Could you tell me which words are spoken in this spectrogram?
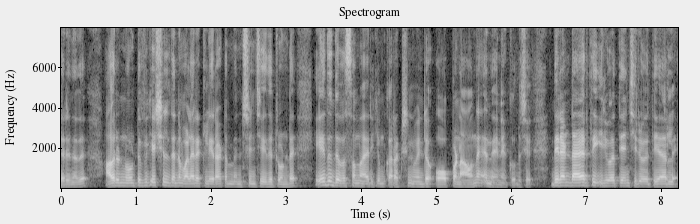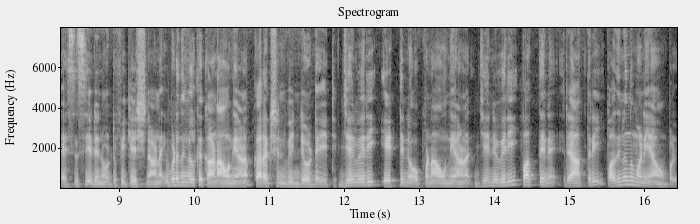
വരുന്നത്? ആ ഒരു നോട്ടിഫിക്കേഷനിൽ തന്നെ വളരെ ക്ലിയർ ആയിട്ട് മെൻഷൻ ചെയ്തിട്ടുണ്ട്. ഏത് ദിവസമായിരിക്കും കറക്ഷൻ വിൻഡോ ഓപ്പൺ ആവുന്നത് എന്നതിനെക്കുറിച്ച്. ഇത് രണ്ടായിരത്തി ഇരുപത്തിയഞ്ച് ഇരുപത്തിയാറിൽ എസ് എസ് സിയുടെ നോട്ടിഫിക്കേഷനാണ് ഇവിടെ നിങ്ങൾക്ക് കാണാവുന്നതാണ് കറക്ഷൻ വിൻഡോ ഡേറ്റ് ജനുവരി എട്ടിന് ഓപ്പൺ ആവുന്നതാണ്. ജനുവരി പത്തിന് രാത്രി പതിനൊന്ന് മണിയാവുമ്പോൾ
